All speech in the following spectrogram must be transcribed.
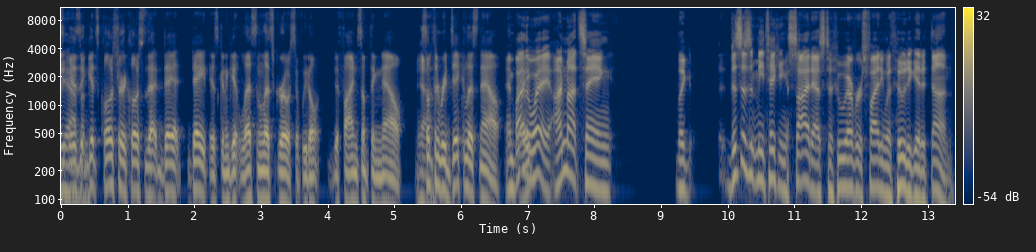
absolutely as it gets closer and closer to that date, date, it's going to get less and less gross if we don't define something now. Yeah. Something ridiculous now. And by the way, I'm not saying like this isn't me taking a side as to whoever's fighting with who to get it done.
